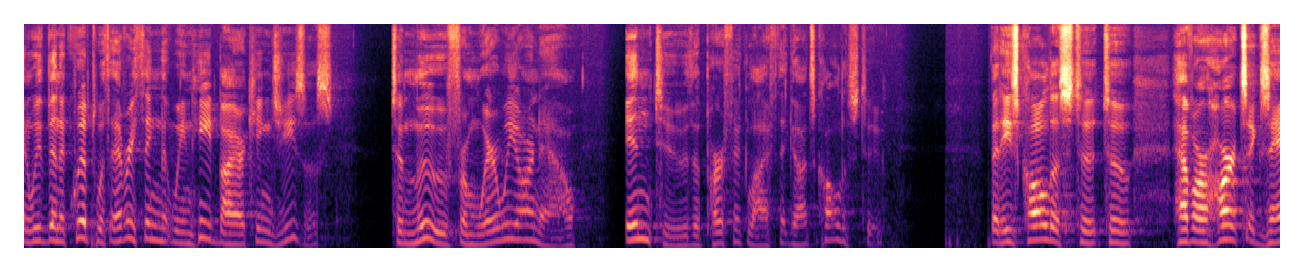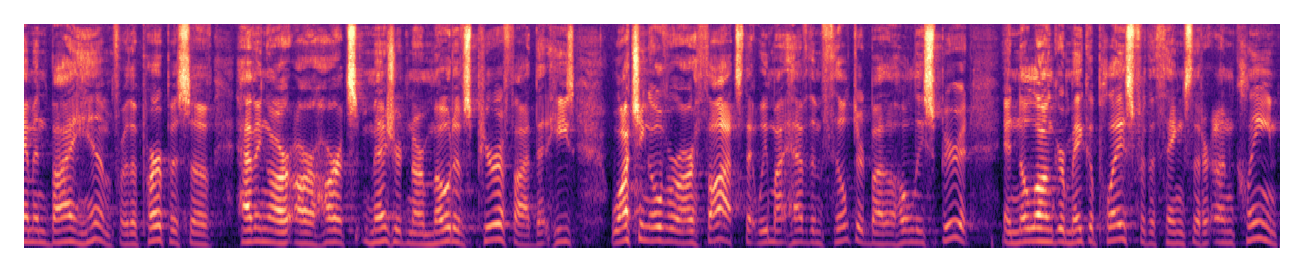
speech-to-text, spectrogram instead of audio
and we've been equipped with everything that we need by our King Jesus to move from where we are now into the perfect life that God's called us to. That He's called us to, to have our hearts examined by Him for the purpose of having our, our hearts measured and our motives purified, that He's watching over our thoughts, that we might have them filtered by the Holy Spirit and no longer make a place for the things that are unclean,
